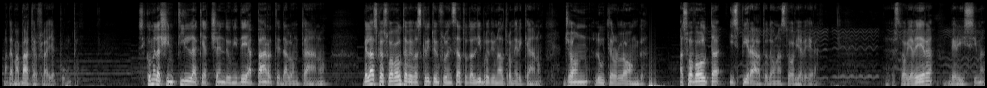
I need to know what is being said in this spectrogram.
Madama Butterfly appunto. Siccome la scintilla che accende un'idea parte da lontano, Belasco a sua volta aveva scritto influenzato dal libro di un altro americano, John Luther Long, a sua volta ispirato da una storia vera. Storia vera, verissima,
